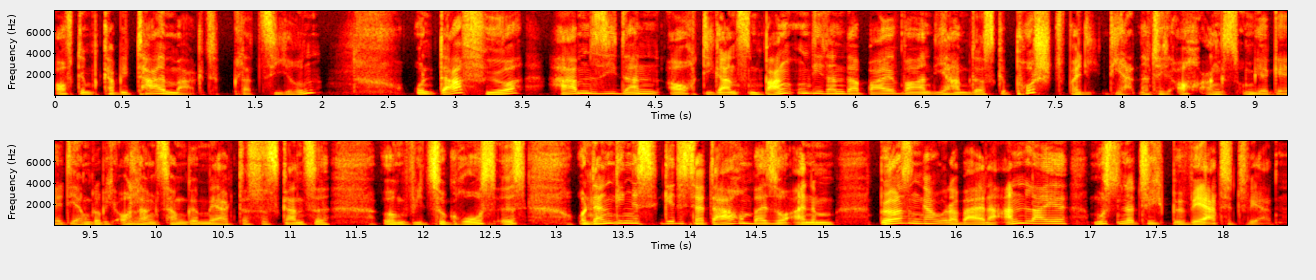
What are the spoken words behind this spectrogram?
auf dem Kapitalmarkt platzieren und dafür haben sie dann auch die ganzen Banken, die dann dabei waren, die haben das gepusht, weil die, die hatten natürlich auch Angst um ihr Geld. Die haben, glaube ich, auch langsam gemerkt, dass das Ganze irgendwie zu groß ist. Und dann ging es, geht es ja darum, bei so einem Börsengang oder bei einer Anleihe musste natürlich bewertet werden.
